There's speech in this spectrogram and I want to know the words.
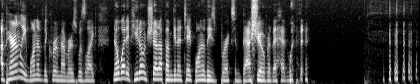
Apparently, one of the crew members was like, "Know what? If you don't shut up, I'm gonna take one of these bricks and bash you over the head with it."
